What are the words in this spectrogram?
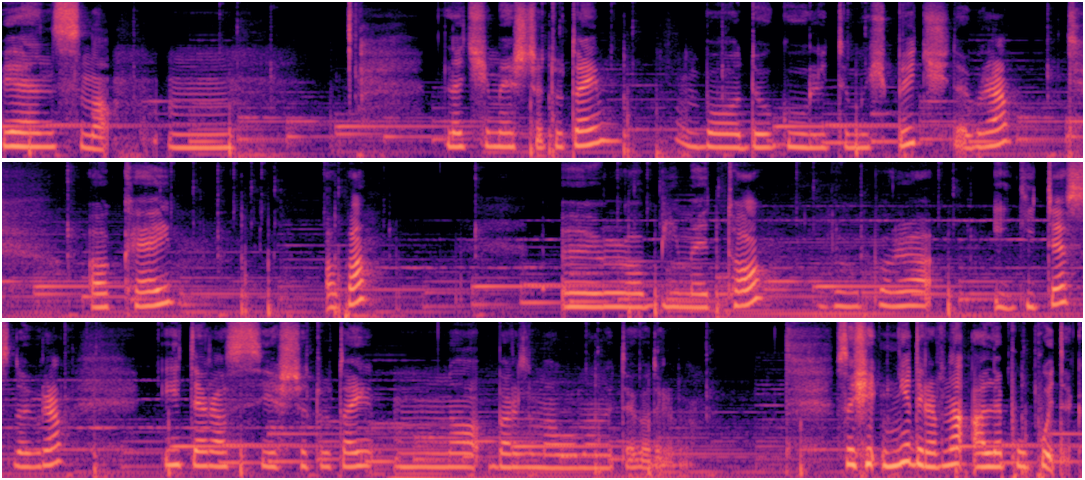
Więc no. Mm, lecimy jeszcze tutaj, bo do góry to musi być, dobra. Okej. Opa. Y, Robimy to. Dobra. I gites, dobra. I teraz jeszcze tutaj, mm, no bardzo mało mamy tego drewna. W sensie nie drewna, ale półpłytek.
